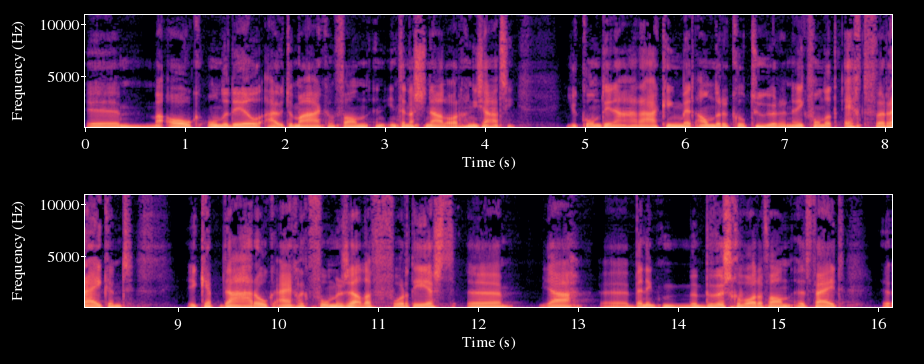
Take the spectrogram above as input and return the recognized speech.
ehm, maar ook onderdeel uit te maken van een internationale organisatie. Je komt in aanraking met andere culturen en ik vond dat echt verrijkend. Ik heb daar ook eigenlijk voor mezelf voor het eerst ja, ben ik me bewust geworden van het feit, uh,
